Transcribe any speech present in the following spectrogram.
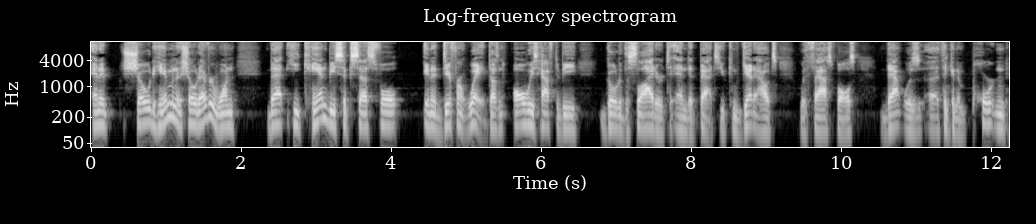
And it showed him and it showed everyone that he can be successful in a different way. It doesn't always have to be go to the slider to end at bats. You can get outs with fastballs. That was, I think, an important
